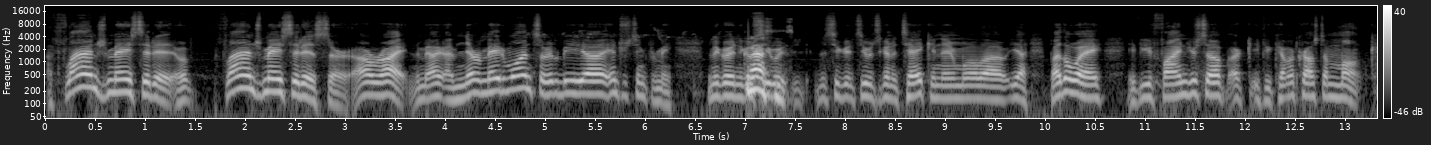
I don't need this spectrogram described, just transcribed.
A flanged mace it is. Oh, flanged mace it is, sir. All right. Let me, I, have never made one, so it'll be uh, interesting for me. Let me go ahead and go see what Gracias. let's see, see what it's going to take, and then we'll. Uh, yeah. By the way, if you find yourself, uh, if you come across a monk,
